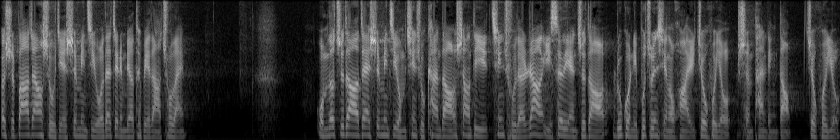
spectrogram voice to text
二十八章十五节生命记，我在这里没有特别打出来。我们都知道，在生命记，我们清楚看到，上帝清楚的让以色列人知道，如果你不遵行的话语，就会有审判临到，就会有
